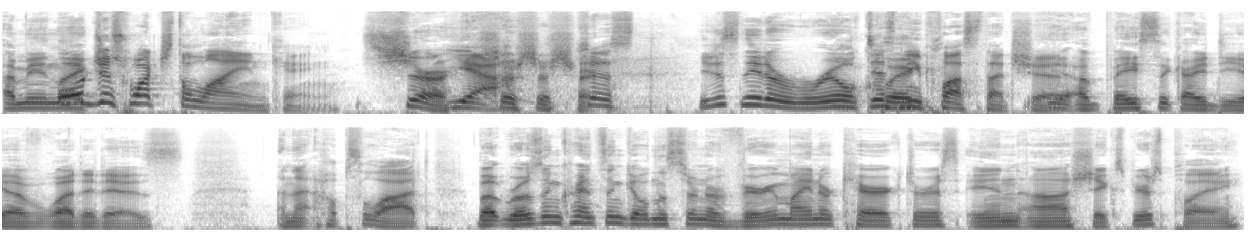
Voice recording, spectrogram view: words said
I mean, or just watch The Lion King. sure, Yeah, sure, sure, sure. just you just need a real Disney quick, Plus that shit. yeah, a basic idea of what it is. and that helps a lot. But Rosencrantz and Guildenstern are very minor characters in uh, Shakespeare's play.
